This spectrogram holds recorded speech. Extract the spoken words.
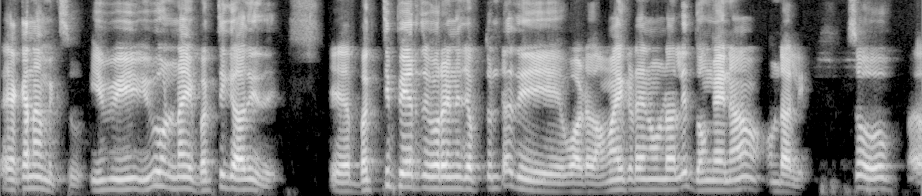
ఎకనామిక్స్ ఇవి ఇవి ఉన్నాయి. భక్తి కాదు ఇది. భక్తి పేరుతో ఎవరైనా చెప్తుంటే అది వాడు అమాయకుడైనా ఉండాలి దొంగ అయినా ఉండాలి. సో ఆ,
